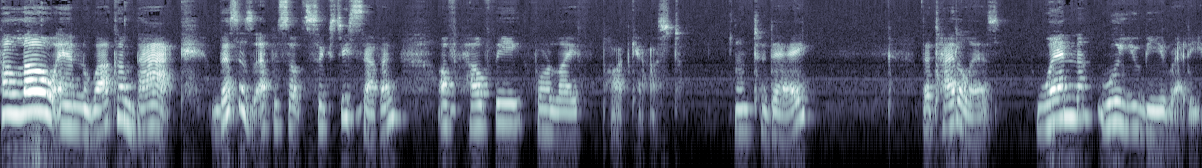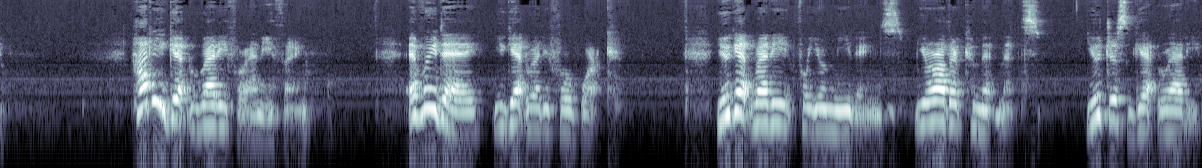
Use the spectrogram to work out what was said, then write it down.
Hello and welcome back. This is episode 67 of Healthy for Life podcast. And today, the title is When Will You Be Ready? How do you get ready for anything? Every day, you get ready for work. You get ready for your meetings, your other commitments. You just get ready.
